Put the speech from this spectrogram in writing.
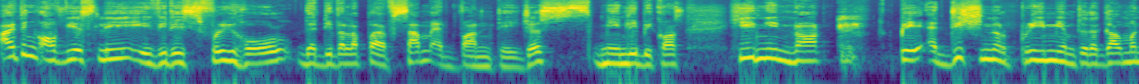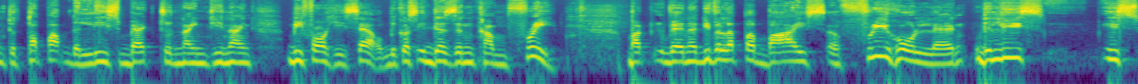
I think obviously if it is freehold, the developer have some advantages, mainly because he need not pay additional premium to the government to top up the lease back to 99 before he sell because it doesn't come free. But when a developer buys a freehold land, the lease is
